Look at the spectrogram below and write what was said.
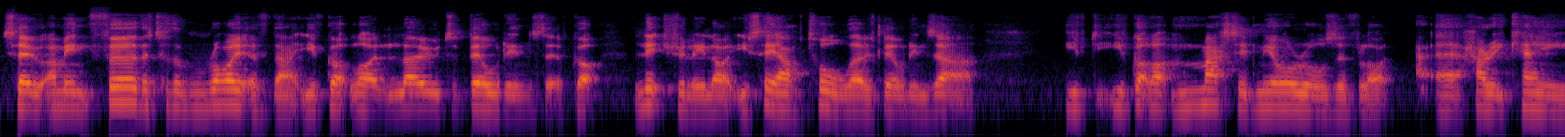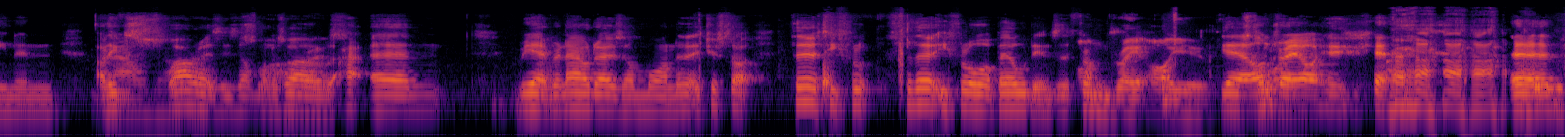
So, I mean, further to the right of that, you've got like loads of buildings that have got literally like you see how tall those buildings are. You've you've got like massive murals of like uh, Harry Kane and I think Ronaldo, Suarez is on one as well. Um, yeah, Ronaldo's on one. And it's just like 30, flo- 30 floor buildings that from Andre Ayew. yeah, That's the Andre one. Ayew. Yeah. Um,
